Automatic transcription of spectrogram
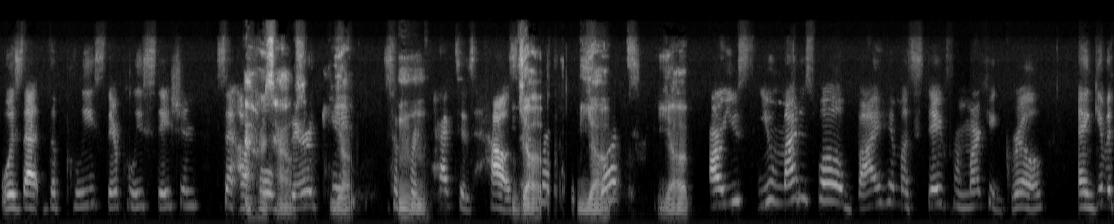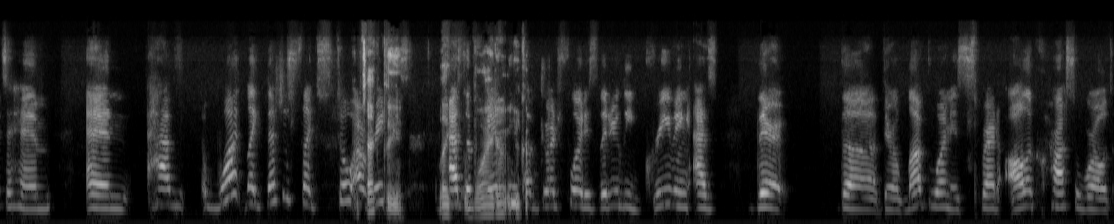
was that the police, their police station, sent a At whole barricade Yup. To Mhm. protect his house. Yup. like, Yup. what Yup. are you? You might as well buy him a steak from Market Grill and give it to him and have what? Like that's just like so Exactly. outrageous. Like, as the why don't family you? of George Floyd is literally grieving as their the their loved one is spread all across the world,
